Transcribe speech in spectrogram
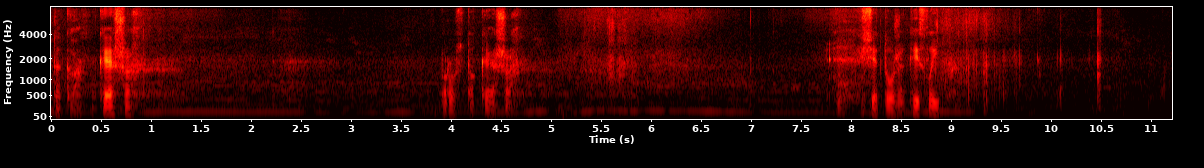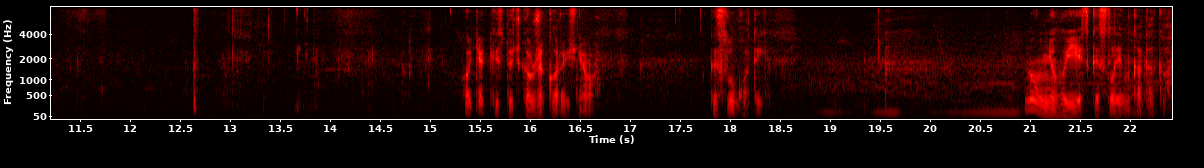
така кеша. Просто кеша. Ще теж кислий. Хоча кісточка вже коричнева. Кислуватий. Ну, у нього є кислинка така.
